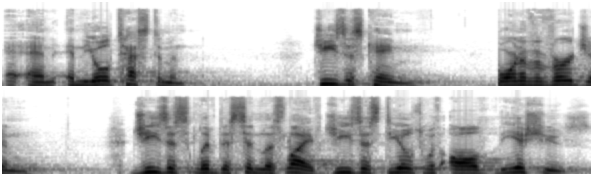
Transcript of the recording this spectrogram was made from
and in the Old Testament. Jesus came, born of a virgin, Jesus lived a sinless life. Jesus deals with all the issues.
